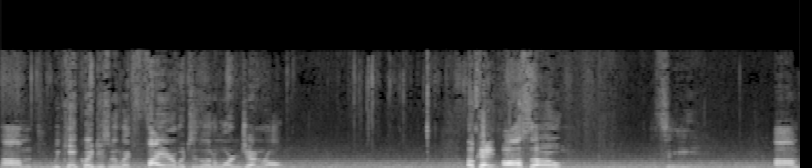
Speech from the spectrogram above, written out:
um, we can't quite do something like fire, which is a little more general. Okay, also, let's see. Um,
